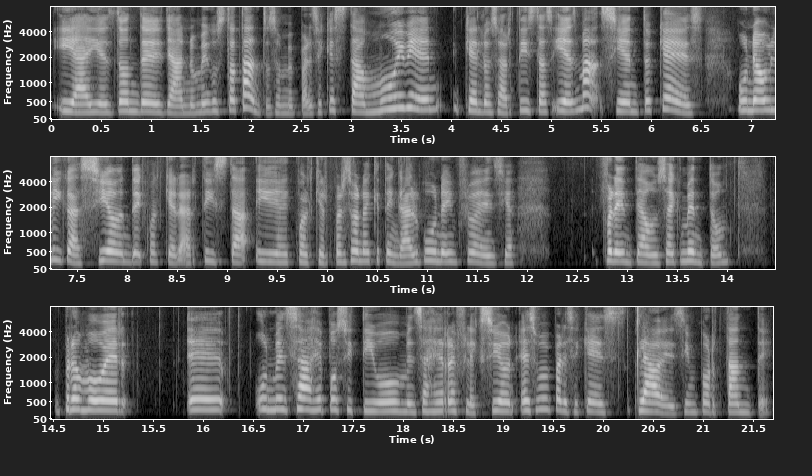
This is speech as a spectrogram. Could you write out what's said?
Y ahí es donde ya no me gusta tanto, o sea, me parece que está muy bien que los artistas, y es más, siento que es una obligación de cualquier artista y de cualquier persona que tenga alguna influencia frente a un segmento, promover eh, un mensaje positivo, un mensaje de reflexión, eso me parece que es clave, es importante,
